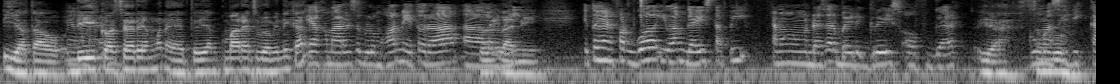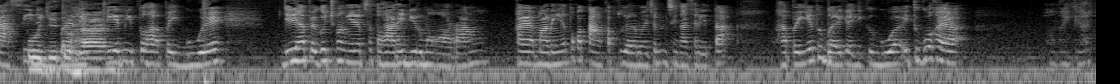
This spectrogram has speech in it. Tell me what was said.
iya tahu Yang di kemarin. konser yang mana ya itu yang kemarin sebelum ini kan Ya kemarin sebelum Hon itu adalah uh. Lani. Itu handphone gue hilang guys, tapi emang mendasar by the grace of God. iya Gue masih dikasih, Puji dibalikin itu HP gue. Jadi HP gue cuma nginep satu hari di rumah orang. Kayak malingnya tuh ketangkap segala macam singkat cerita. HP-nya tuh balik lagi ke gue. Itu gue kayak, oh my God,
